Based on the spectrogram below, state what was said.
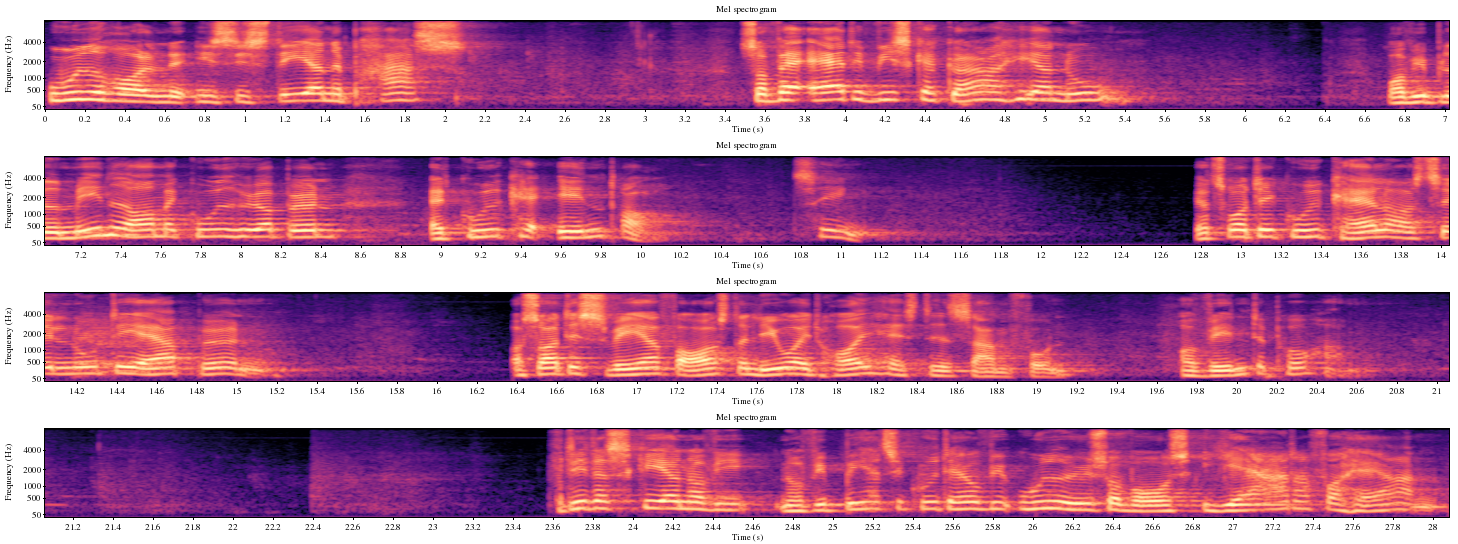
udholdende, insisterende pres. Så hvad er det, vi skal gøre her nu? Hvor vi er blevet mindet om, at Gud hører bøn, at Gud kan ændre ting. Jeg tror, det Gud kalder os til nu, det er bøn. Og så er det svære for os, der lever i et højhastighedssamfund, at vente på ham. For det, der sker, når vi, når vi beder til Gud, det er jo, at vi udøser vores hjerter for Herren.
